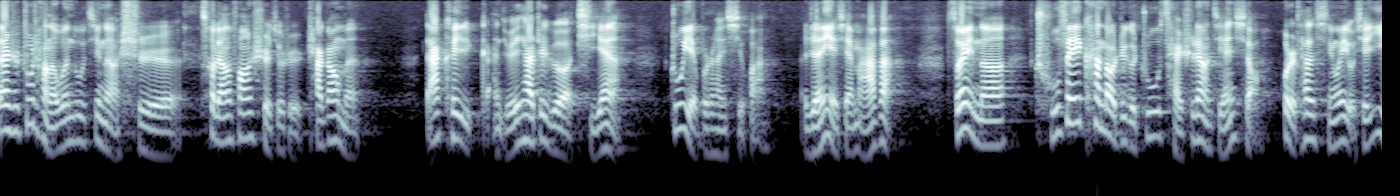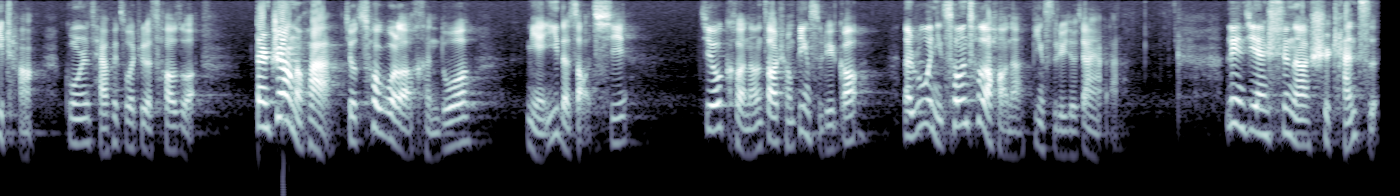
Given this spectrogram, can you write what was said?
但是猪场的温度计呢是测量的方式就是插肛门，大家可以感觉一下这个体验，猪也不是很喜欢，人也嫌麻烦，所以呢，除非看到这个猪采食量减小或者它的行为有些异常，工人才会做这个操作，但这样的话就错过了很多免疫的早期。就有可能造成病死率高。那如果你测温测得好呢，病死率就降下来了。另一件事呢是产子，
